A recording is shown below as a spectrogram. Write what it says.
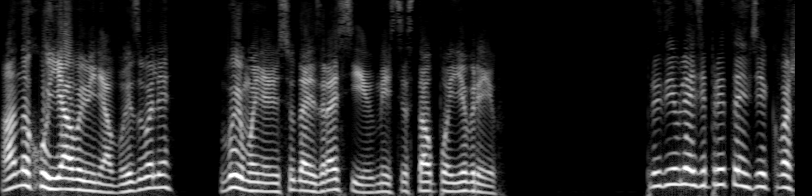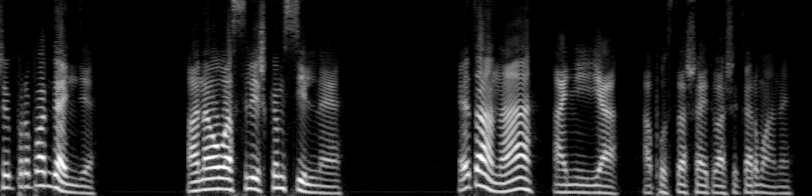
А нахуя вы меня вызвали? Выманили сюда из России вместе с толпой евреев. Предъявляйте претензии к вашей пропаганде. Она у вас слишком сильная. Это она, а не я, опустошает ваши карманы.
